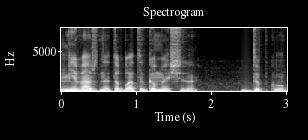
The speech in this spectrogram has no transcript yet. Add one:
Nieważne, to była tylko myśl. Dupku.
